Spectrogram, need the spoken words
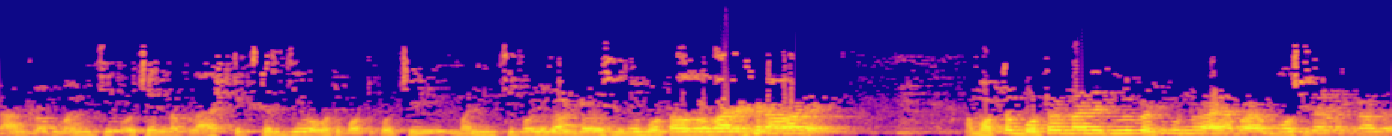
దాంట్లో మంచి ఒక చిన్న ప్లాస్టిక్ సంచి ఒకటి పట్టుకొచ్చి మంచి పళ్ళు దాంట్లో వేసి మీ బుట్ట ఒక బారేసి రావాలి. ఆ మొత్తం బుట్ట దాన్ని ఎత్తుకు పెట్టుకున్న మోసగలం కాదు.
